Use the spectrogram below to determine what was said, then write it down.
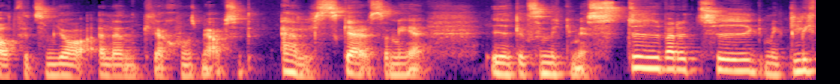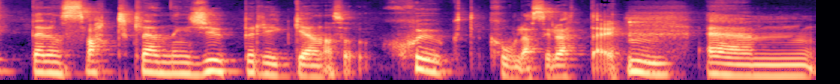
outfit som jag, eller en kreation som jag absolut älskar. Som är i ett liksom mycket mer styvare tyg med glitter, en svart klänning, djup i ryggen. Alltså sjukt coola silhuetter. Ehm,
